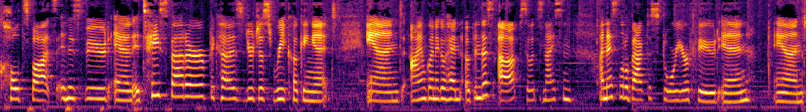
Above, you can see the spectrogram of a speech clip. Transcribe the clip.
cold spots in his food and it tastes better because you're just recooking it and I'm going to go ahead and open this up so it's nice and a nice little bag to store your food in and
